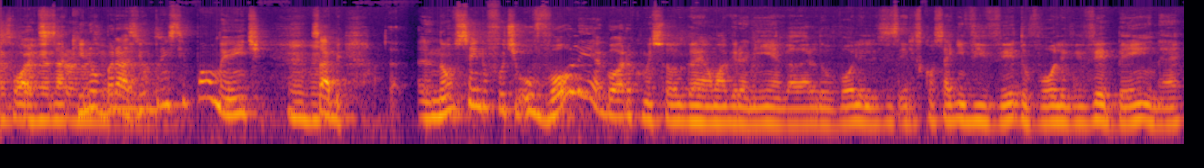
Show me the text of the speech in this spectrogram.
esportes, aqui no Brasil menos. principalmente, sabe? Não sendo futebol. O vôlei agora começou a ganhar uma graninha, a galera do vôlei, eles, eles conseguem viver do vôlei, viver bem, né?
